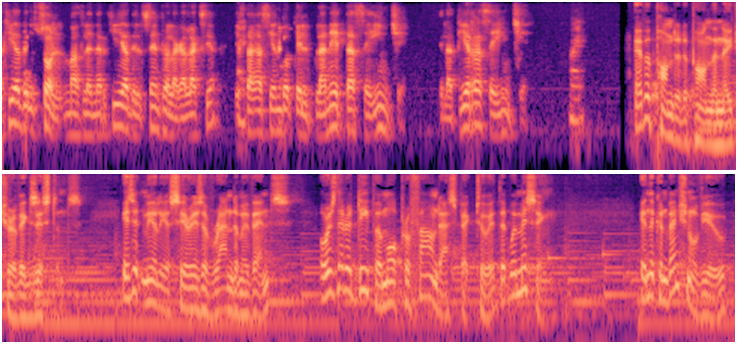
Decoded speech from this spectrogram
energía del Sol más la energía del centro de la galaxia están haciendo que el planeta se hinche, que la Tierra se hinche. Right. Ever pondered upon the nature of existence? Is it merely a series of random events? Or is there a deeper, more profound aspect to it that we're missing? In the conventional view,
